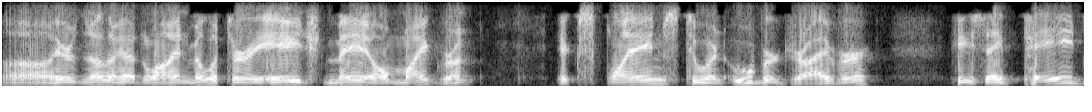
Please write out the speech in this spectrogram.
Uh, here's another headline: Military-aged male migrant explains to an Uber driver he's a paid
